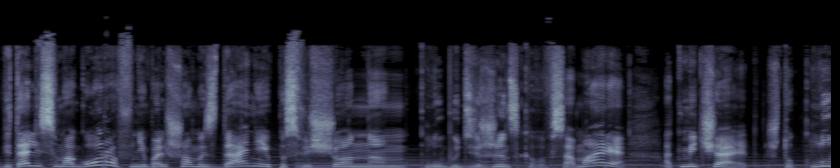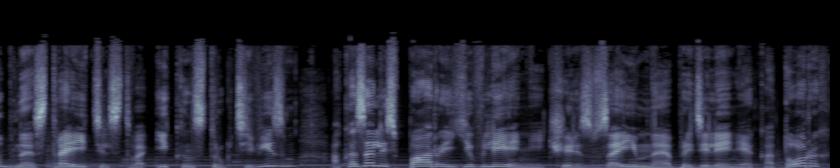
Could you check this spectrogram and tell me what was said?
Виталий Самогоров в небольшом издании, посвященном клубу Дзержинского в Самаре, отмечает, что клубное строительство и конструктивизм оказались парой явлений, через взаимное определение которых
